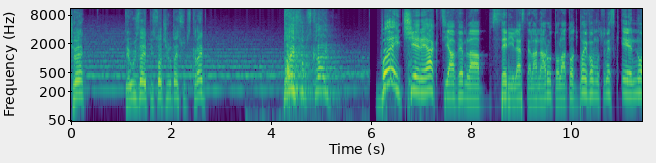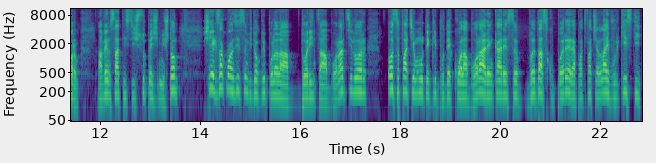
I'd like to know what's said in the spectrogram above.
Ce? Te uiți la episod și nu dai subscribe? Dai subscribe! Băi, ce reacție avem la seriile astea, la Naruto, la tot. Băi, vă mulțumesc enorm. Avem statistici super și mișto. Și exact cum am zis în videoclipul ăla, dorința abonaților, o să facem multe clipuri de colaborare în care să vă dați cu părerea, poate facem live-uri, chestii.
